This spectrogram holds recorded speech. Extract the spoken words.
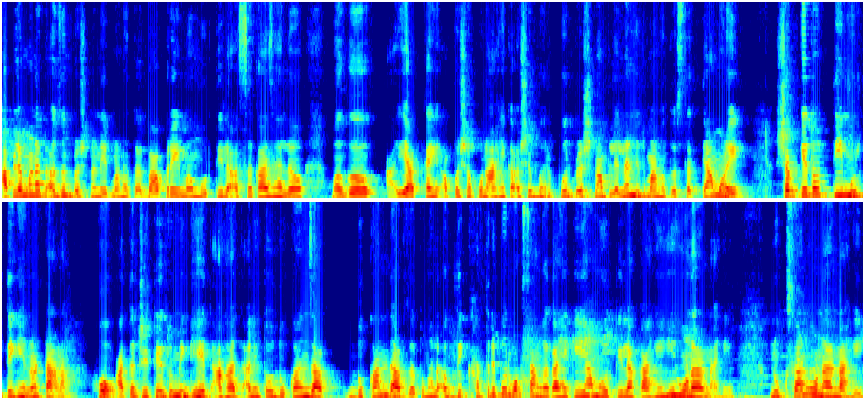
आपल्या मनात अजून प्रश्न निर्माण होतात. बापरे मग मूर्तीला असं का झालं? मग यात काही अपशकून आहे का? असे भरपूर प्रश्न आपल्याला निर्माण होत असतात. त्यामुळे शक्यतो ती मूर्ती घेणं टाळा. हो आता जिथे तुम्ही घेत आहात आणि तो दुकानदार दुकानदार जर तुम्हाला अगदी खात्रीपूर्वक सांगत आहे की ह्या मूर्तीला काहीही होणार नाही नुकसान होणार नाही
